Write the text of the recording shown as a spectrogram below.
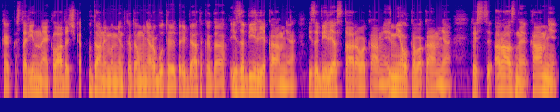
как старинная кладочка. В данный момент, когда у меня работают ребята, когда изобилие камня, изобилие старого камня, мелкого камня, то есть разные камни,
